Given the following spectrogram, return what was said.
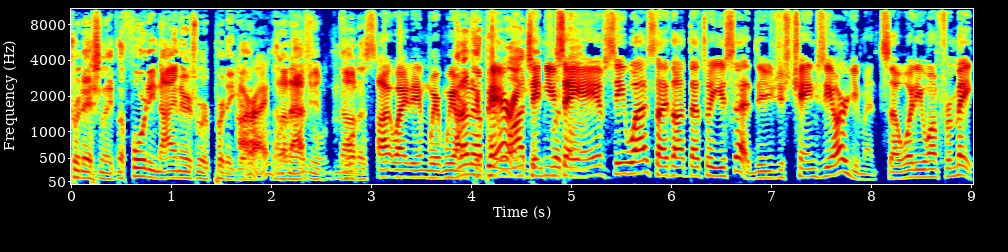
Traditionally, the 49ers were pretty good. All right. I Well, don't know if you noticed. Well, I, I didn't, we, we I aren't comparing. Didn't you say AFC West? I thought that's what you said. You just changed the argument. So what do you want from me?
